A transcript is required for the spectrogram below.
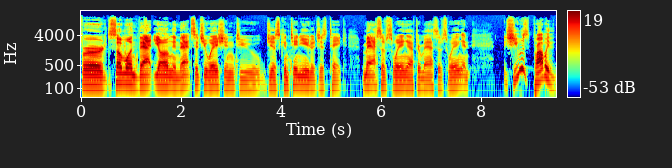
for someone that young in that situation to just continue to just take massive swing after massive swing. And she was probably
